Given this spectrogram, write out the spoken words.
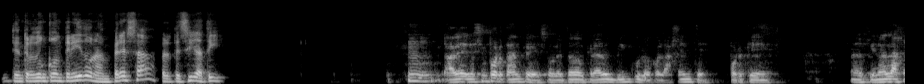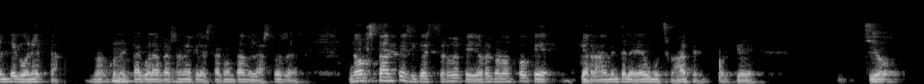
Dentro de un contenido, una empresa, pero te siga a ti. Hmm, a ver, es importante, sobre todo, crear un vínculo con la gente, porque al final la gente conecta, ¿no? Hmm. Conecta con la persona que le está contando las cosas. No obstante, sí que es cierto que yo reconozco que, que realmente le debo mucho a Apple, porque yo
